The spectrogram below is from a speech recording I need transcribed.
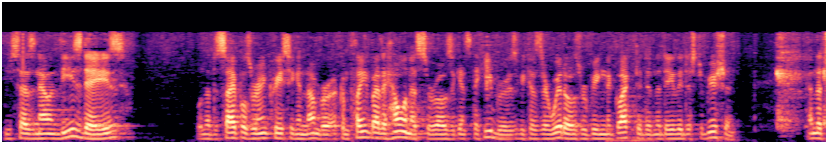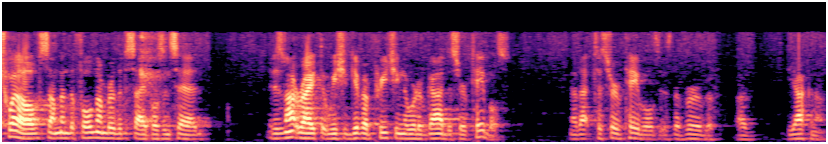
He says, Now in these days, when the disciples were increasing in number, a complaint by the Hellenists arose against the Hebrews because their widows were being neglected in the daily distribution. And the twelve summoned the full number of the disciples and said, It is not right that we should give up preaching the word of God to serve tables. Now that to serve tables is the verb of, of diakonos.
